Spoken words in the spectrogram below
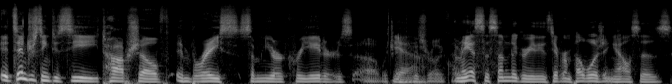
it's interesting to see Top Shelf embrace some newer creators, uh, which I think is really cool. I mean, I guess to some degree, these different publishing houses,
